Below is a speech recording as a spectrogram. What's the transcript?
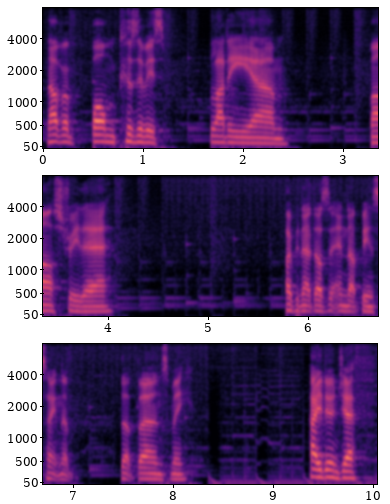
Another bomb because of his bloody um, mastery there. Hoping that doesn't end up being something that, that burns me. How you doing, Jeff?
